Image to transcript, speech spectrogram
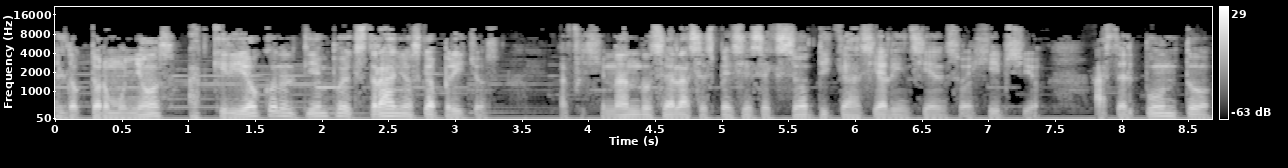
El doctor Muñoz adquirió con el tiempo extraños caprichos, aficionándose a las especies exóticas y al incienso egipcio, hasta el punto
